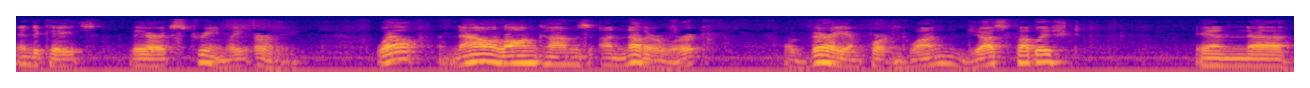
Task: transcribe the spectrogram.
indicates they are extremely early. Well, now along comes another work, a very important one, just published in uh,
